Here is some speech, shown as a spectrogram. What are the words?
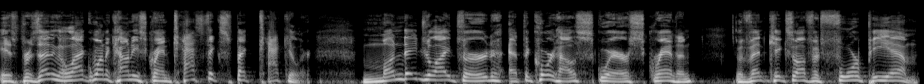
is presenting the Lackawanna County Scrantastic Spectacular. Monday, July 3rd at the Courthouse Square, Scranton. Event kicks off at 4 p.m.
